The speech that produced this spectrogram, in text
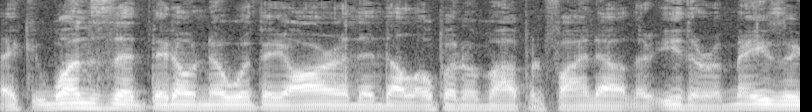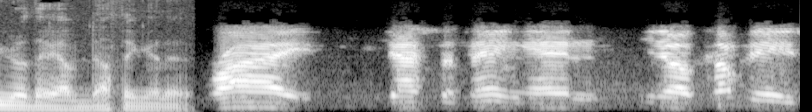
like ones that they don't know what they are, and then they'll open them up and find out they're either amazing or they have nothing in it. Right. That's the thing. And, you know, companies,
